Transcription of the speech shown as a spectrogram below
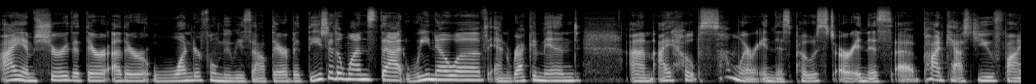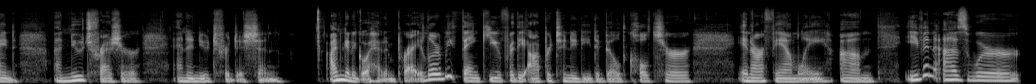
I am sure that there are other wonderful movies out there, but these are the ones that we know of and recommend. Um, I hope somewhere in this post or in this uh, podcast you find a new treasure and a new tradition. I'm going to go ahead and pray. Lord, we thank you for the opportunity to build culture in our family. Um, even as we're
